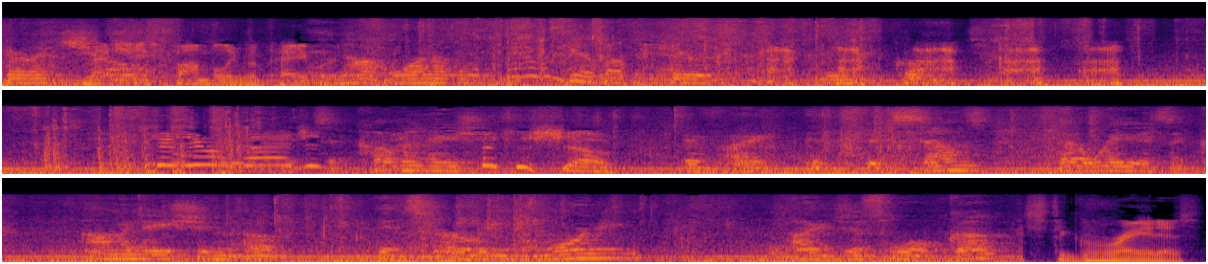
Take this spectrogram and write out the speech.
current show. Now she's fumbling with and papers. not one of them care about the hears me grunt. Can you It's imagine? a combination. It's a show. If I, it, it sounds that way. It's a combination of it's early in the morning. I just woke up. It's the greatest.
